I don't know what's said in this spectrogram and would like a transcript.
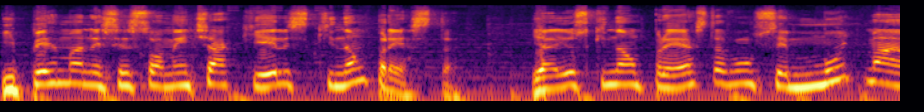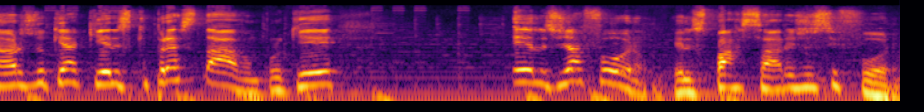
e permanecer somente aqueles que não prestam. E aí os que não prestam vão ser muito maiores do que aqueles que prestavam, porque eles já foram, eles passaram e já se foram.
